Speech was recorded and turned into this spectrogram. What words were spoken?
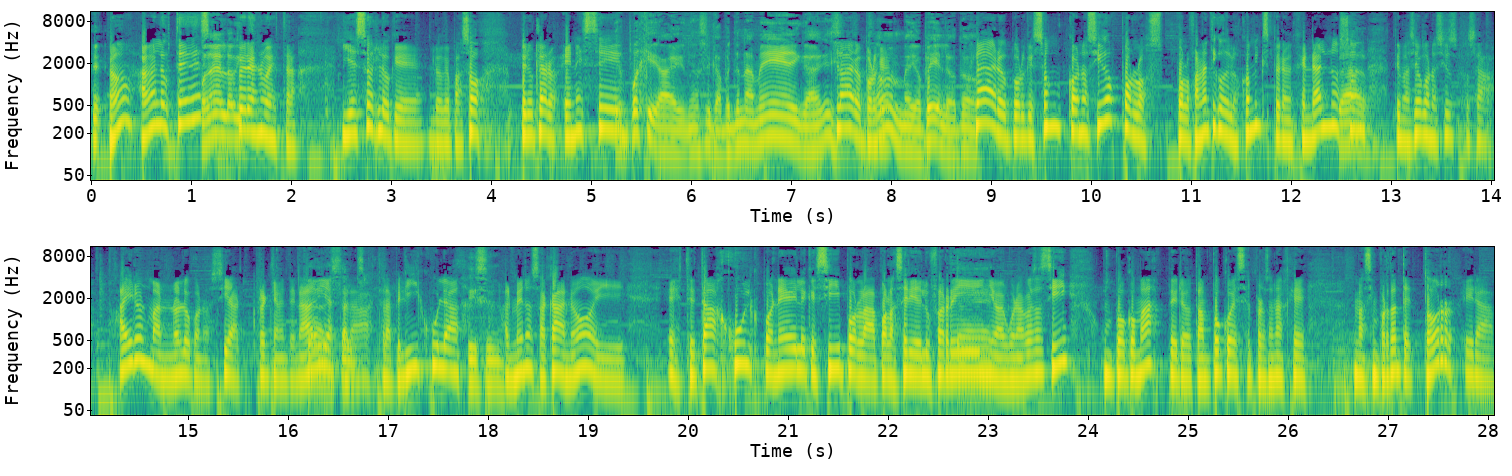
sí. ¿No? Háganla ustedes, pero es nuestra. Y eso es lo que, lo que pasó. Pero claro, en ese... Después que hay, no sé, Capitán América, qué Claro, porque- son medio pelo todo. Claro, porque son conocidos por los por los fanáticos de los cómics, pero en general no Claro. son demasiado conocidos. O sea, Iron Man no lo conocía prácticamente nadie Claro, hasta, la, hasta la película, Sí, sí. al menos acá, ¿no? Y este está Hulk, ponele que sí por la por la serie de Luferriño Sí. alguna cosa así, un poco más, pero tampoco es el personaje más importante. Thor era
